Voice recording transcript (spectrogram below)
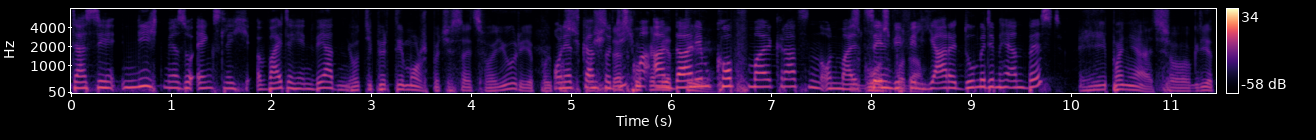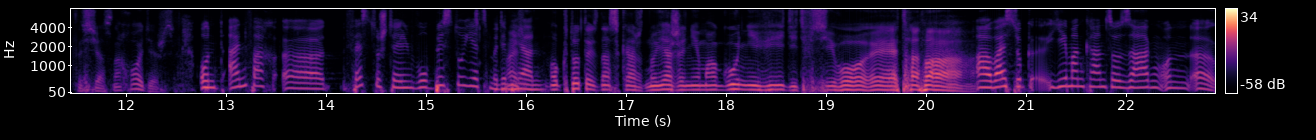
dass sie nicht mehr so ängstlich weiterhin И werden. вот теперь ты можешь почесать свою репу и Und jetzt пос- kannst du посчитай, dich mal сколько an лет deinem ты. Kopf mal kratzen und mal С zählen, wie Господом. viele Jahre du mit dem Herrn bist. И понять, что где ты сейчас находишься. Und einfach äh, festzustellen, wo bist du jetzt mit dem Знаешь, Herrn? ну, кто-то из нас скажет, ну я же не могу не видеть всего этого. Aber weißt du, jemand kann so sagen und äh,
